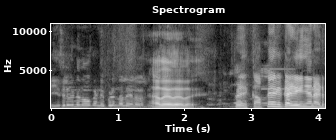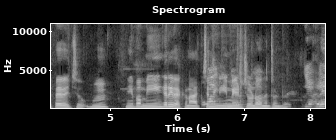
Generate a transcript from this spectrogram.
ഡീസൽ പിന്നെ നോക്കണ്ട. ഇപ്പോഴും നല്ല അതെ അതെ അതെ. ഇപ്പോഴേ കപ്പയൊക്കെ കഴുകി ഞാൻ അടുപ്പേ വെച്ചു. നീ ഇനിയിപ്പോൾ മീൻ കറി വെക്കണം. അച്ഛൻ മീൻ മേടിച്ചോണ്ട് വന്നിട്ടുണ്ട്. അതെ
